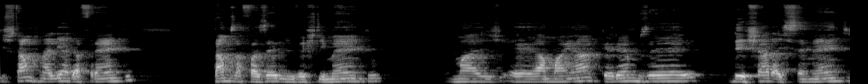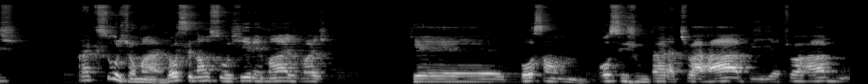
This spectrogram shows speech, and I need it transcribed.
estamos na linha da frente, estamos a fazer o investimento, mas é, amanhã queremos é, deixar as sementes para que surjam mais, ou se não surgirem mais, mas que possam ou se juntar à Tua Hub e a Tua Hub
